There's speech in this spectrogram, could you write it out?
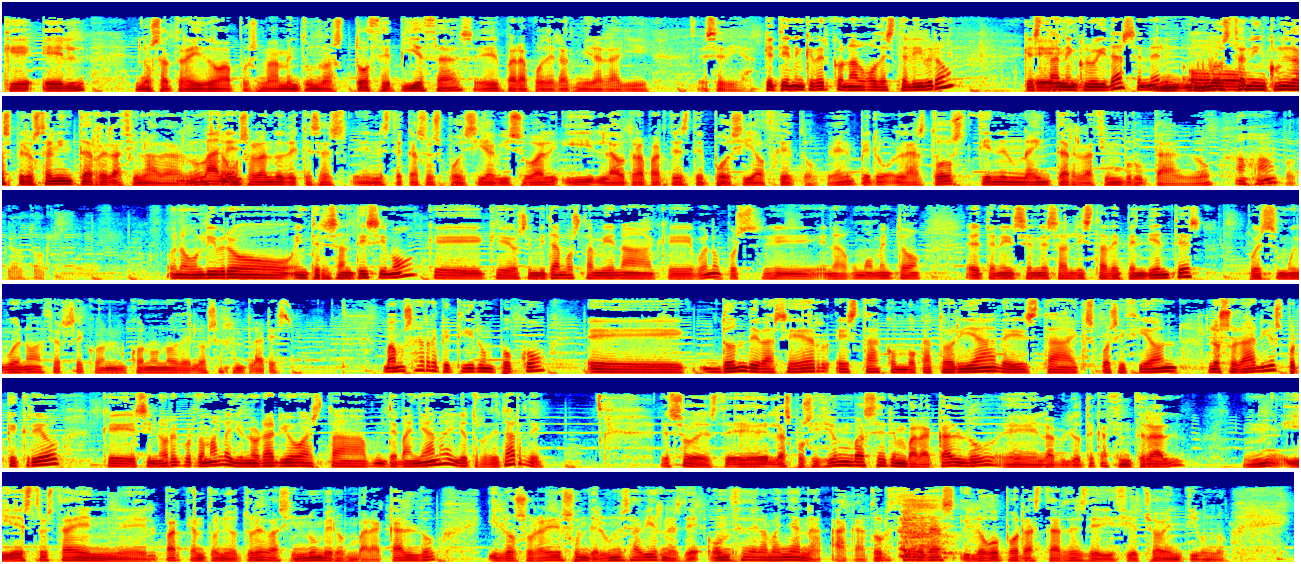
que él nos ha traído aproximadamente unas 12 piezas eh, para poder admirar allí ese día. ¿Que tienen que ver con algo de este libro? ¿Que están Eh, incluidas en él? No o- están incluidas, pero están interrelacionadas. ¿no? Vale. Estamos hablando de que esa es- en este caso es poesía visual y la otra parte es de poesía objeto. ¿eh? Pero las dos tienen una interrelación brutal, ¿no? Ajá. Propio autor. Bueno, un libro interesantísimo que, que os invitamos también a que, bueno, pues si en algún momento eh, tenéis en esa lista de pendientes, pues muy bueno hacerse con, con uno de los ejemplares. Vamos a repetir un poco eh, dónde va a ser esta convocatoria de esta exposición, los horarios, porque creo que, si no recuerdo mal, hay un horario hasta de mañana y otro de tarde. Eso es. eh, la exposición va a ser en Baracaldo, en la Biblioteca Central. ¿M? Y esto está en el Parque Antonio Trueba, sin número, en Baracaldo. Y los horarios son de lunes a viernes de 11 de la mañana a 14 horas y luego por las tardes de 18 a 21.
